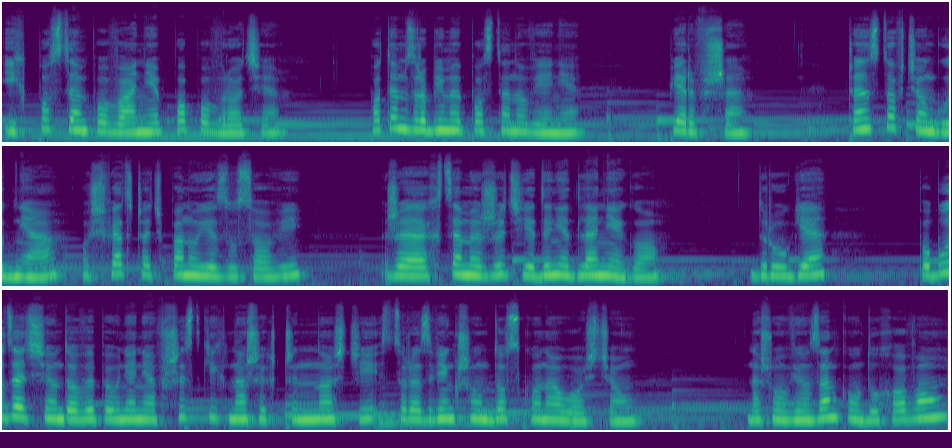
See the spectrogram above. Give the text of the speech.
ich postępowanie po powrocie. Potem zrobimy postanowienie. Pierwsze: Często w ciągu dnia oświadczać Panu Jezusowi, że chcemy żyć jedynie dla Niego. Drugie, pobudzać się do wypełniania wszystkich naszych czynności z coraz większą doskonałością. Naszą wiązanką duchową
